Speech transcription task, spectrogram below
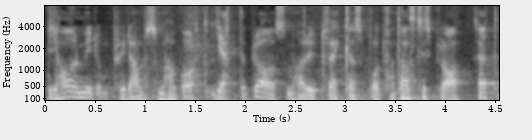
Vi har miljonprogram som har gått jättebra, som har utvecklats på ett fantastiskt bra sätt.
